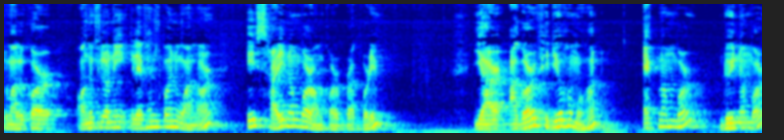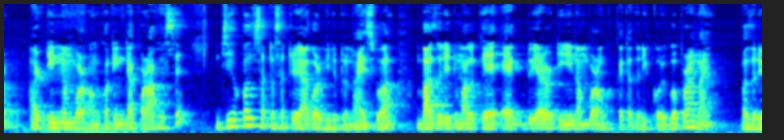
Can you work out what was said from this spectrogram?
তোমালোকৰ অনুশীলনী ইলেভেন পইণ্ট ওৱানৰ এই চাৰি নম্বৰ অংকৰ পৰা কৰিম। ইয়াৰ আগৰ ভিডিঅ'সমূহত এক নম্বৰ দুই নম্বৰ আৰু তিনি নম্বৰ অংক তিনিটা কৰা হৈছে। যিসকল ছাত্ৰ ছাত্ৰীয়ে আগৰ ভিডিঅ'টো নাই চোৱা বা যদি তোমালোকে এক দুই আৰু তিনি নম্বৰ অংককেইটা যদি কৰিব পৰা নাই বা যদি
